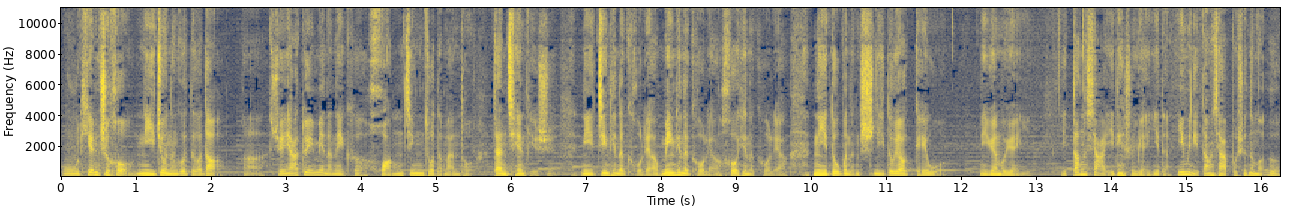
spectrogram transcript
五天之后你就能够得到啊悬崖对面的那颗黄金做的馒头。但前提是你今天的口粮、明天的口粮、后天的口粮你都不能吃，你都要给我。你愿不愿意？你当下一定是愿意的，因为你当下不是那么饿，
